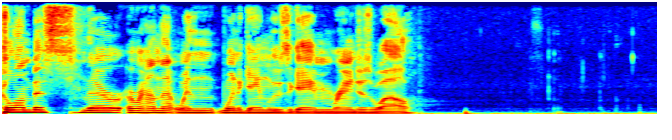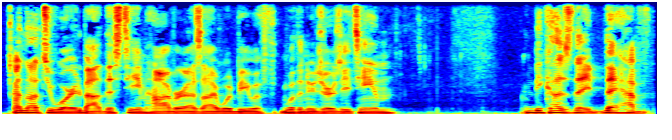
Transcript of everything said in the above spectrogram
Columbus, they're around that win win a game, lose a game range as well. I'm not too worried about this team, however, as I would be with with a New Jersey team because they they have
